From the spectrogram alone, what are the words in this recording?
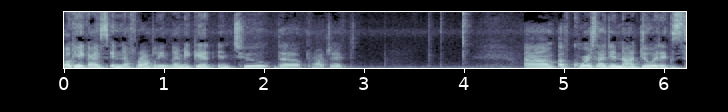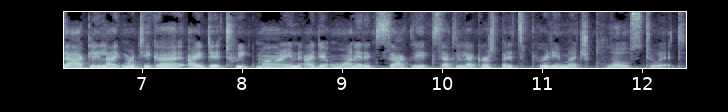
Okay, guys, enough rambling. Let me get into the project. Um, of course, I did not do it exactly like Martika. I did tweak mine. I didn't want it exactly, exactly like hers, but it's pretty much close to it.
